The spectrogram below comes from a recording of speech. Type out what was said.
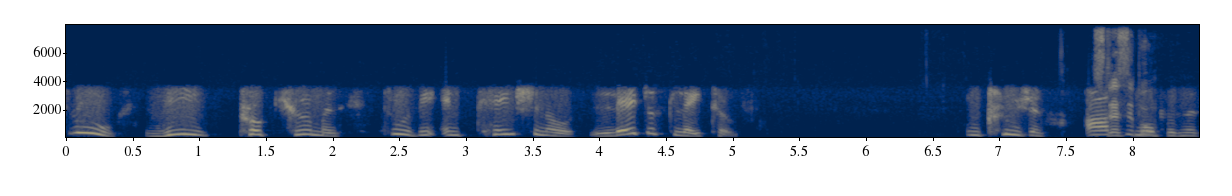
through the procurement, through the intentional legislative inclusion of small business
